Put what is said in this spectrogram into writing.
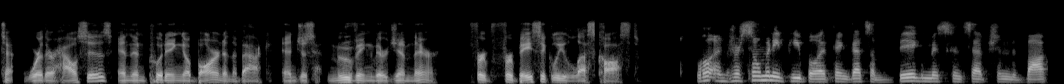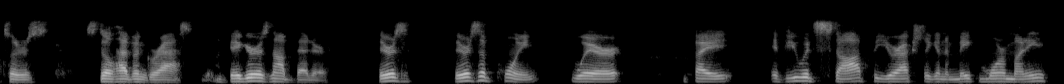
to where their house is, and then putting a barn in the back and just moving their gym there for for basically less cost. Well, and for so many people, I think that's a big misconception that boxers still haven't grasped. Bigger is not better. There's there's a point where by if you would stop, you're actually going to make more money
